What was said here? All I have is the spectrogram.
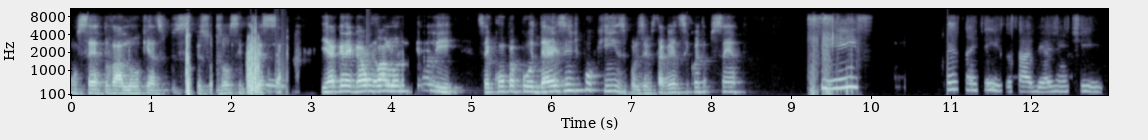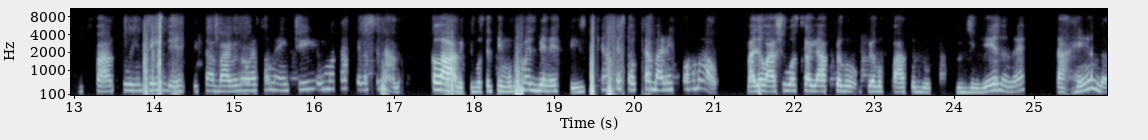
um certo valor, que as pessoas vão se interessar, e agregar um valor naquilo ali. Você compra por 10 e vende por 15, por exemplo, você está ganhando 50%. Sim, interessante isso, sabe? A gente, de fato, entender que trabalho não é somente uma carteira assinada. Claro que você tem muito mais benefícios do que uma pessoa que trabalha informal. Mas eu acho que você olhar pelo, pelo fato do, do dinheiro, né? Da renda,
